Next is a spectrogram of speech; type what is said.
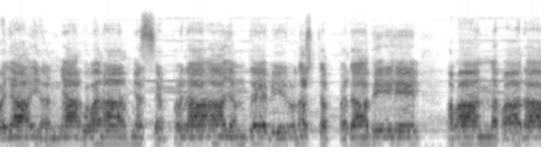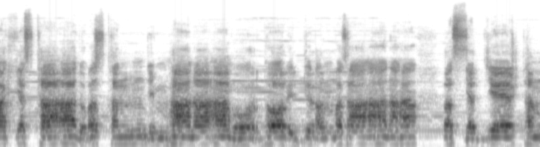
वया इदन्या भुवनान्यस्य प्रजायन्ते विरुधश्च प्रजाभिः। अपान्नपादाह्यस्थादुपस्थम् जिह्मानामूर्ध्वो विद्युतम् वसानः तस्य ज्येष्ठम्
